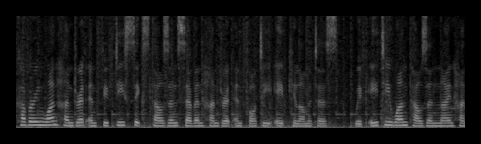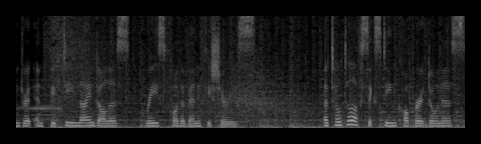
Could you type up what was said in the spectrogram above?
Covering 156,748 kilometers, with $81,959 raised for the beneficiaries. A total of 16 corporate donors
